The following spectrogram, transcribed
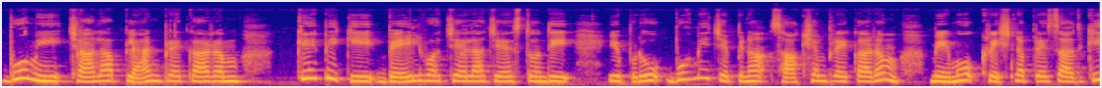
భూమి చాలా ప్లాన్ ప్రకారం కేపీకి బెయిల్ వచ్చేలా చేస్తుంది. ఇప్పుడు భూమి చెప్పిన సాక్ష్యం ప్రకారం మేము కృష్ణప్రసాద్కి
